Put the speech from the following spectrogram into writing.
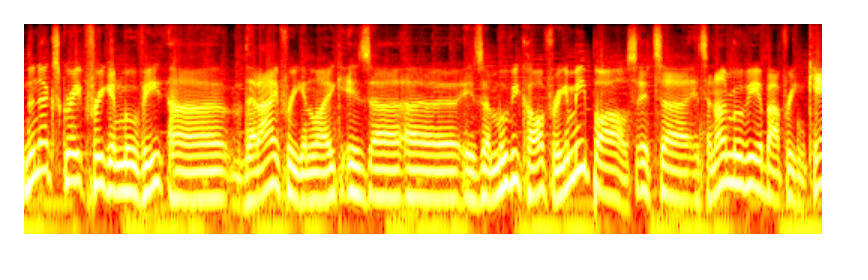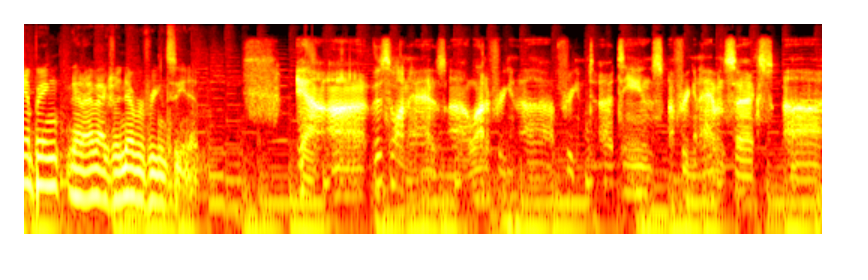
The next great freaking movie uh, that I freaking like is uh, uh, is a movie called freaking Meatballs. It's uh, it's another movie about freaking camping, and I've actually never freaking seen it. Yeah, uh, this one has uh, a lot of freaking uh, freaking uh, teens uh, freaking having sex. Uh,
